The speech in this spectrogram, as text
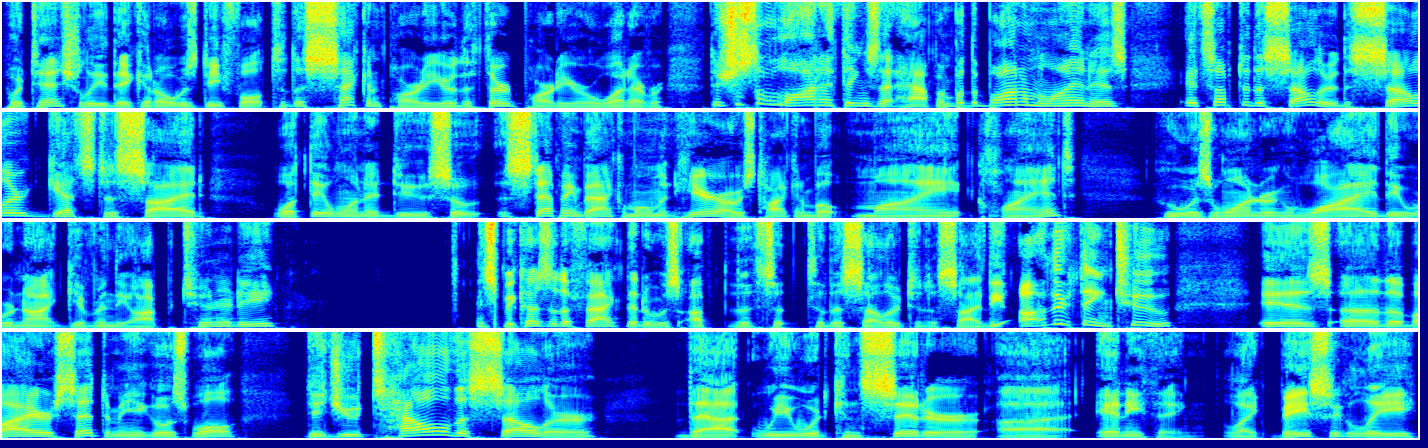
potentially they could always default to the second party or the third party or whatever. There's just a lot of things that happen. But the bottom line is it's up to the seller. The seller gets to decide what they want to do. So, stepping back a moment here, I was talking about my client who was wondering why they were not given the opportunity. It's because of the fact that it was up to the, to the seller to decide. The other thing, too, is uh, the buyer said to me, he goes, Well, did you tell the seller that we would consider uh, anything? Like basically,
